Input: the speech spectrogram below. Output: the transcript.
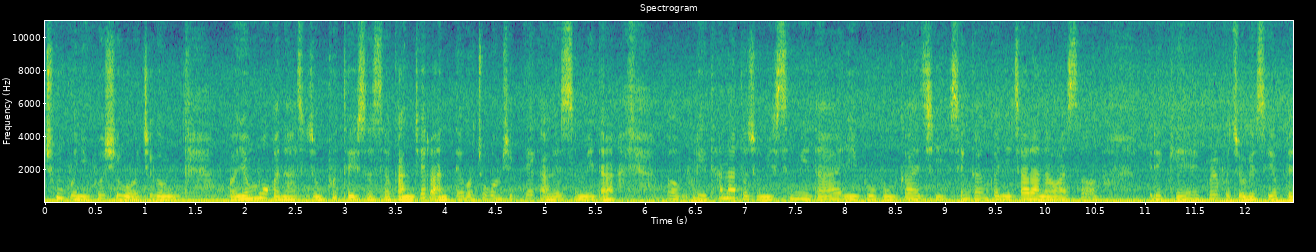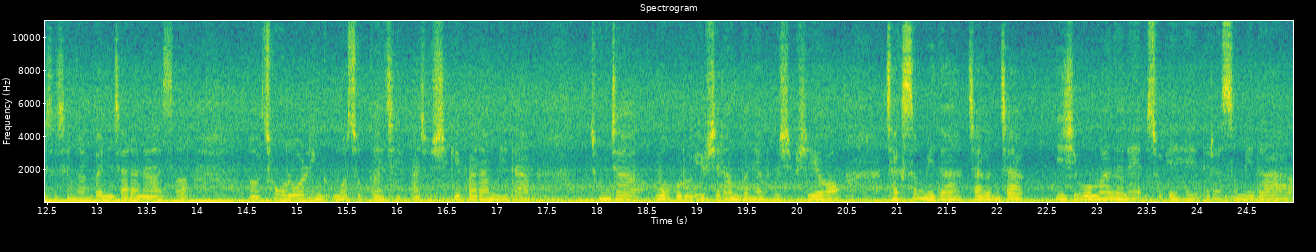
충분히 보시고 지금 어, 연모가 나서 좀 붙어 있어서 강제로 안 떼고 조금씩 떼 가겠습니다. 어, 뿌리 하나도 좀 있습니다. 이 부분까지 생강근이 자라 나와서 이렇게 벌브 쪽에서 옆에서 생강근이 자라 나와서 어, 촉을 올린 그 모습까지 봐주시기 바랍니다. 종자 목으로 입실 한번 해보십시오. 작습니다. 작은 작 25만원에 소개해 드렸습니다.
